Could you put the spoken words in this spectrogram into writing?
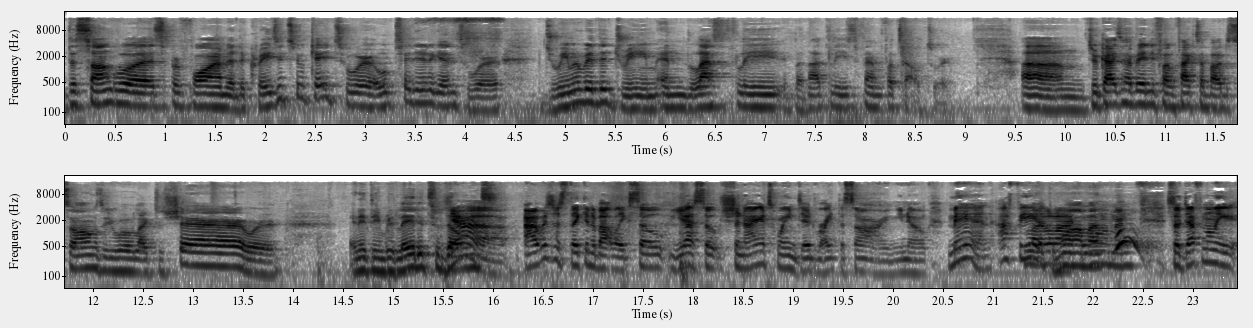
the song was performed at the Crazy 2K tour, Oops I Did It Again tour, Dreaming with the Dream, and lastly but not least Femme Fatale tour. Um, do you guys have any fun facts about the songs you would like to share or anything related to them? yeah. I was just thinking about like so yeah so Shania Twain did write the song you know man I feel Like like, woman. woman so definitely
